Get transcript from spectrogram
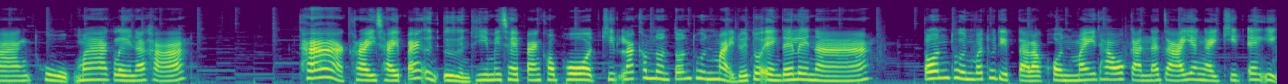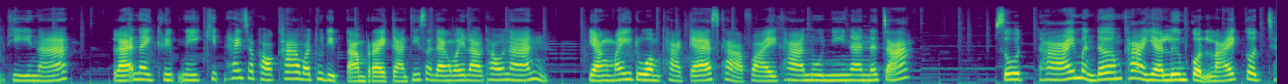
ตางค์ถูกมากเลยนะคะ ถ้าใครใช้แป้งอื่นๆ ที่ไม่ใช่แป้งข้าวโพด คิดและคำนวณต้นทุนใหม่ด้วยตัวเองได้เลยนะ ต้นทุนวัตถุดิบแต่ละคนไม่เท่ากันนะจ๊ะ ยังไงคิดเองอีกทีนะ และในคลิปนี้คิดให้เฉพาะค่าวัตถุดิบตามรายการที่แสดงไว้แล้วเท่านั้น ยังไม่รวมค่าแก๊สค่าไฟค่านูนนี้นั่นนะจ๊ะ สุดท้ายเหมือนเดิมค่ะ อย่าลืมกดไลค์ กดแช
